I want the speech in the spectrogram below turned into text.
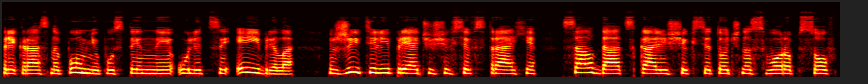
Прекрасно помню пустынные улицы Эйбрила, жителей, прячущихся в страхе, солдат, скалящихся точно свора псов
